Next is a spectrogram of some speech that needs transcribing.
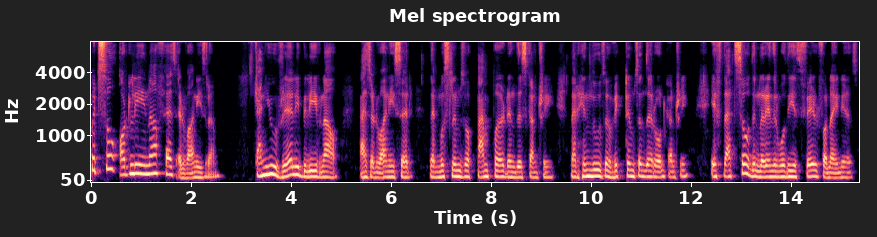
but so oddly enough as advani's ram. Can you really believe now as advani said that Muslims were pampered in this country, that Hindus are victims in their own country. If that's so, then Narendra Modi has failed for nine years.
